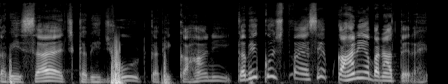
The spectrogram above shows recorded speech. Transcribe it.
कभी सच, कभी झूठ, कभी कहानी, कभी कुछ तो ऐसे कहानियाँ बनाते रहे।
